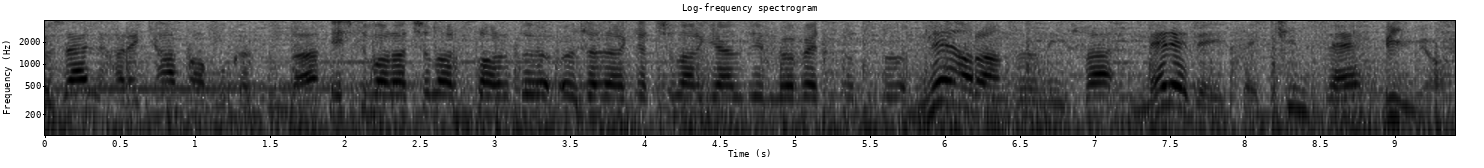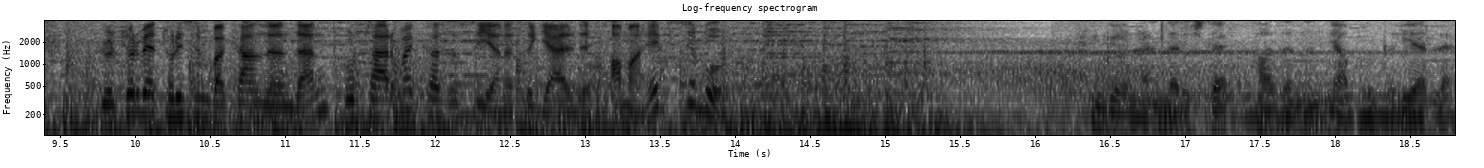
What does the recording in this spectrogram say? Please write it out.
özel harekat ablukasında İstihbaratçılar sardı, özel harekatçılar geldi, nöbet tuttu. ne arandığını ise neredeyse kimse bilmiyor. Kültür ve Turizm Bakanlığı'ndan kurtarma kazısı yanıtı geldi. Ama hepsi bu. Şu görünenler işte kazanın yapıldığı yerler.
